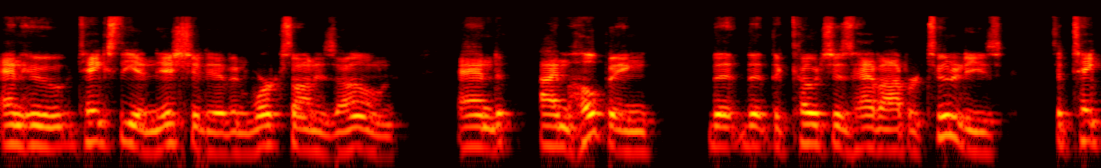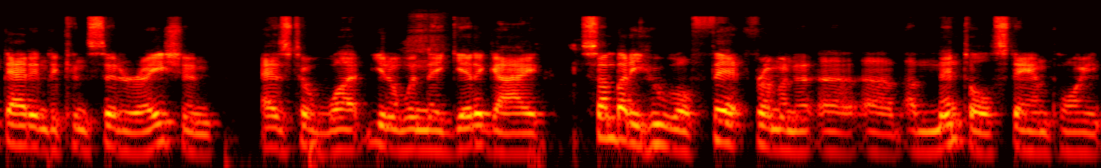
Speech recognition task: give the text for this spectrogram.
and who takes the initiative and works on his own. And I'm hoping that that the coaches have opportunities to take that into consideration as to what you know when they get a guy somebody who will fit from an, a, a, a, mental standpoint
